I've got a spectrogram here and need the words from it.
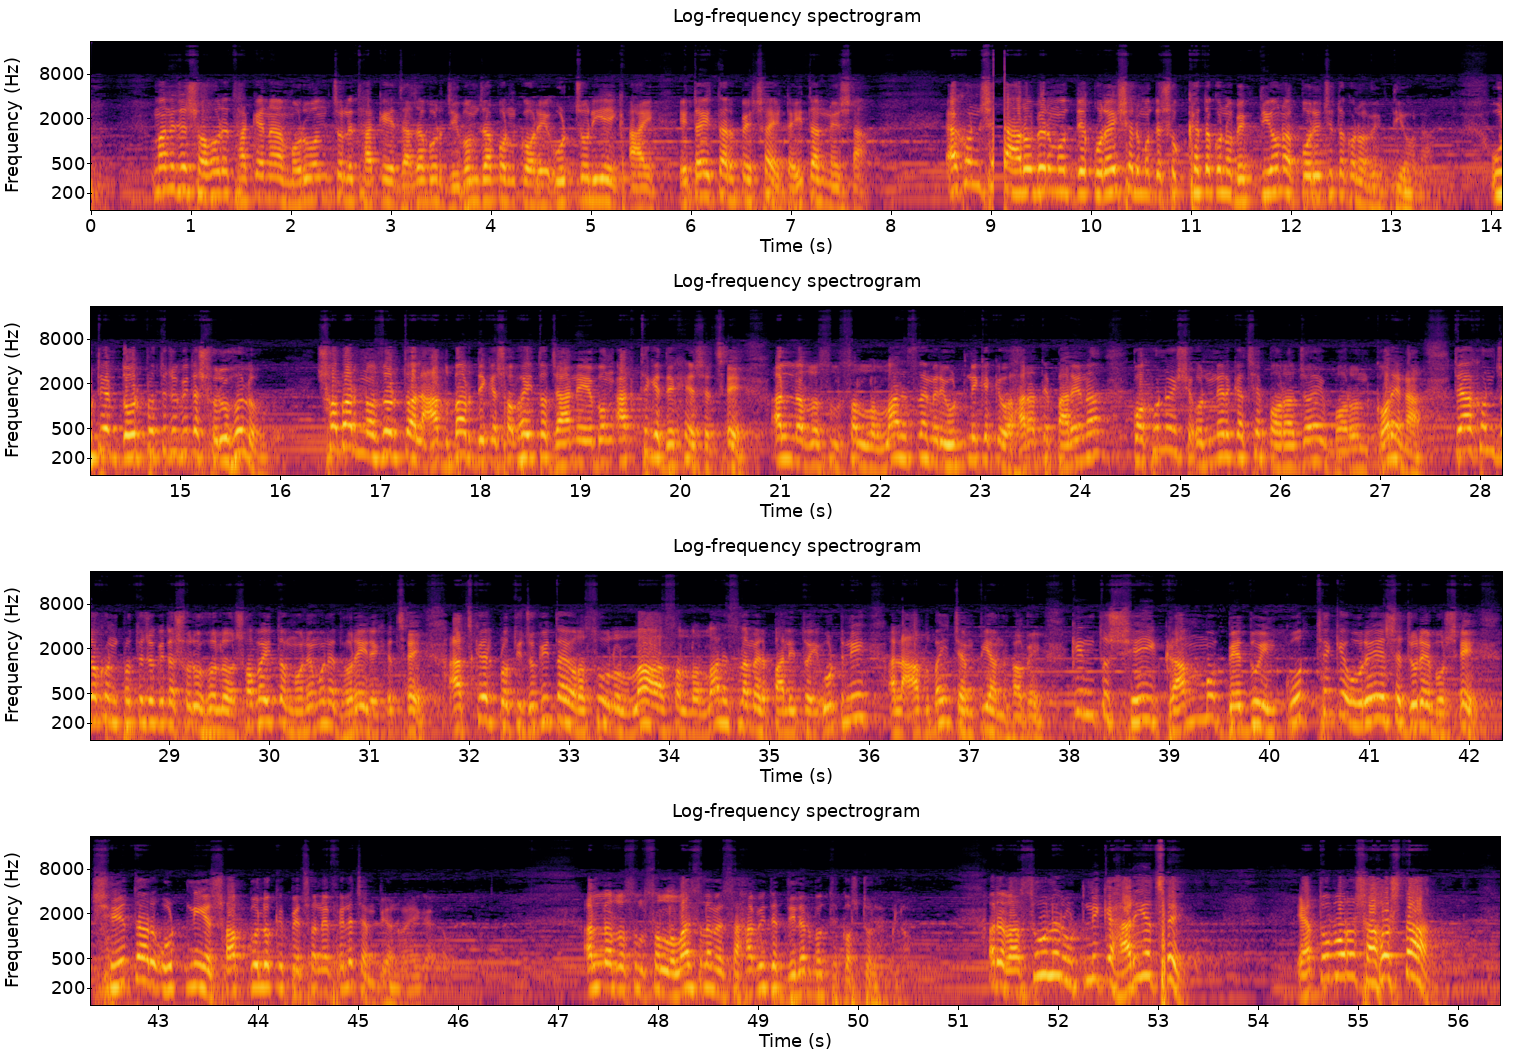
মানে যে শহরে থাকে না, মরু অঞ্চলে থাকে, যাযাবর জীবনযাপন করে, উট চড়িয়েই খায়, এটাই তার পেশা, এটাই তার নেশা। এখন সে আরবের মধ্যে, কুরাইশের মধ্যে সুখ্যাত কোনো ব্যক্তিও না, পরিচিত কোনো ব্যক্তিও না। উটের দৌড় প্রতিযোগিতা শুরু হলো। সবার নজর তো আল আদবার দিকে, সবাই তো জানে এবং আগ থেকে দেখে এসেছে। আল্লাহ রসুল সাল্লাহ ইসলামের উটনিকে কেউ হারাতে পারে না, কখনোই সে অন্যের কাছে পরাজয় বরণ করে না। তো এখন যখন প্রতিযোগিতা শুরু হলো, সবাই তো মনে মনে ধরেই রেখেছে, আজকের প্রতিযোগিতায় রসুল্লাহ সাল্লাহ ইসলামের পালিত এই উটনি আল আদবাই চ্যাম্পিয়ন হবে। কিন্তু সেই গ্রাম্য বেদুইন থেকে উড়ে এসে জুড়ে বসে, সে তার উট নিয়ে সবগুলোকে পেছনে ফেলে চ্যাম্পিয়ন হয়ে গেল। আল্লাহ রসুল সাল্লামের সাহাবিদের দিলের মধ্যে কষ্ট লাগল। আরে রাসুলের উটনিকে হারিয়েছে। এত বড় সাহস তার।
